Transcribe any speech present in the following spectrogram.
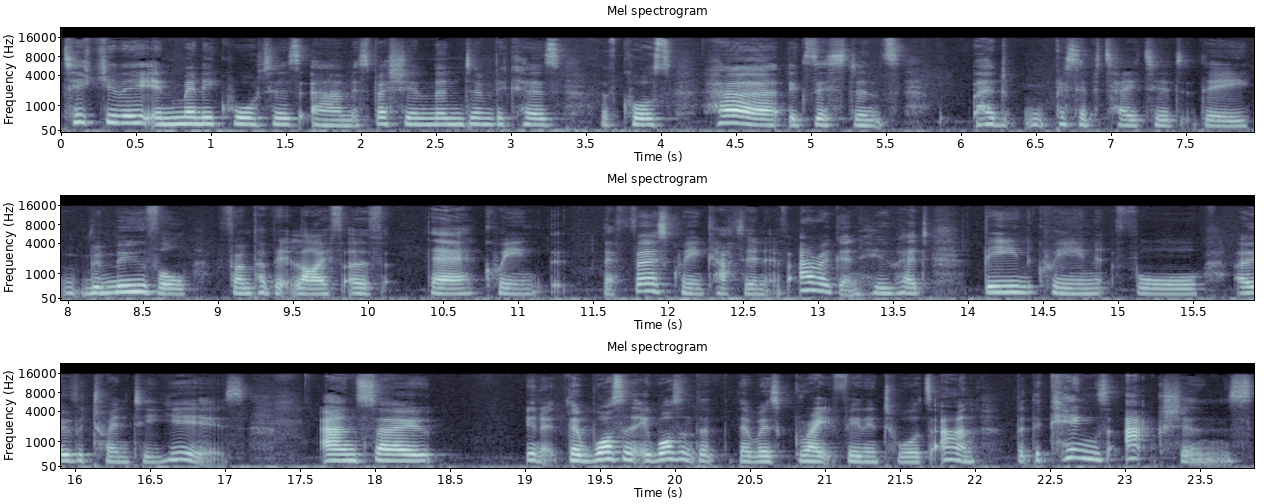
particularly in many quarters, um, especially in London, because of course her existence had precipitated the removal from public life of their queen, their first queen, Catherine of Aragon, who had been queen for over 20 years. And so, you know, there wasn't, it wasn't that there was great feeling towards Anne, but the king's actions,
